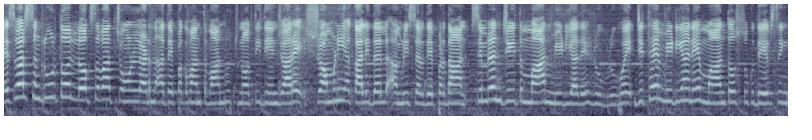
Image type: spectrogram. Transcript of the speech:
ਇਸ ਵਾਰ ਸੰਗਰੂਰ ਤੋਂ ਲੋਕ ਸਭਾ ਚੋਣ ਲੜਨ ਅਤੇ ਭਗਵੰਤ ਮਾਨ ਨੂੰ ਚੁਣੌਤੀ ਦੇਣ ਜਾ ਰਹੇ ਸ਼੍ਰੋਮਣੀ ਅਕਾਲੀ ਦਲ ਅੰਮ੍ਰਿਤਸਰ ਦੇ ਪ੍ਰਧਾਨ ਸਿਮਰਨਜੀਤ ਮਾਨ ਮੀਡੀਆ ਦੇ ਰੂਬਰੂ ਹੋਏ, ਜਿੱਥੇ ਮੀਡੀਆ ਨੇ ਮਾਨ ਤੋਂ ਸੁਖਦੇਵ ਸਿੰਘ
